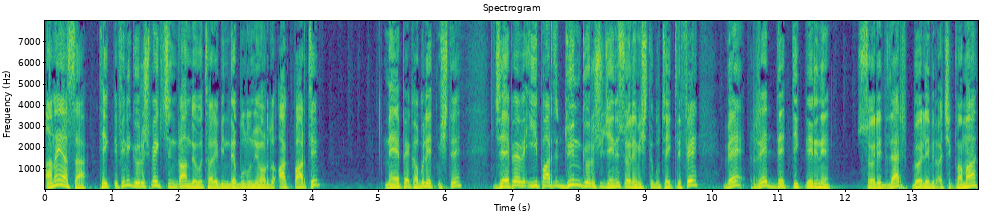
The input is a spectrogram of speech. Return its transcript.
anayasa teklifini görüşmek için randevu talebinde bulunuyordu AK Parti. MHP kabul etmişti. CHP ve İyi Parti dün görüşeceğini söylemişti bu teklifi ve reddettiklerini söylediler. Böyle bir açıklama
